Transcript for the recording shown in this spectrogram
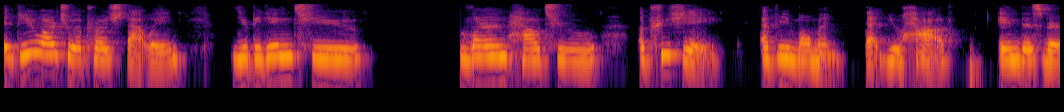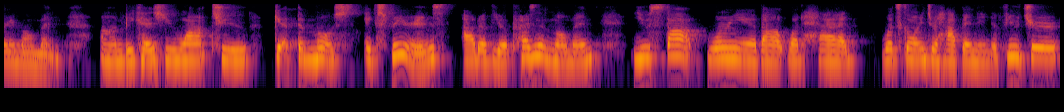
if you are to approach that way, you begin to learn how to appreciate every moment that you have in this very moment um, because you want to get the most experience out of your present moment. You stop worrying about what had what's going to happen in the future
